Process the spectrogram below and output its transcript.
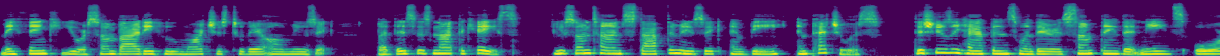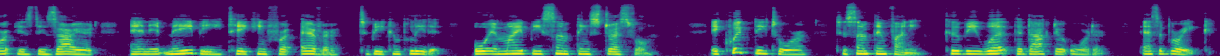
may think you are somebody who marches to their own music but this is not the case. You sometimes stop the music and be impetuous. This usually happens when there is something that needs or is desired, and it may be taking forever to be completed, or it might be something stressful. A quick detour to something funny. Could be what the doctor ordered. As a break.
